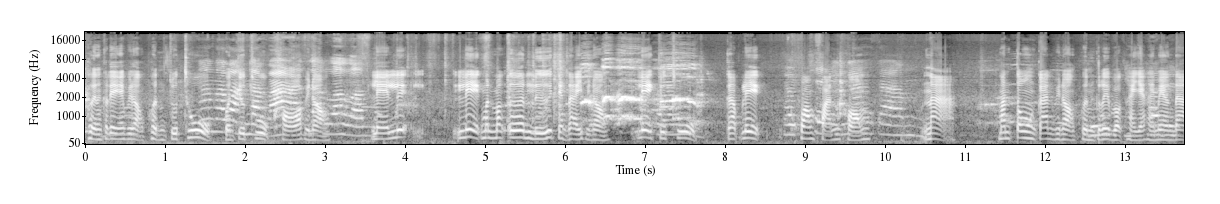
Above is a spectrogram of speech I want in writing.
เพิ่นเขาเรียกยังพี่น้องเพิ่นจุดธูปเพิ่นจุดธูปขอพี่น้องและเลเลขมันบังเอิญหรือจังใดพี่น้อง เลขจุดธูปกับเลขความฝันของหน้ามันตรงกันพี่น้องเพิ่นก็เลยบอกให้อยากให้แม่น้องดา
